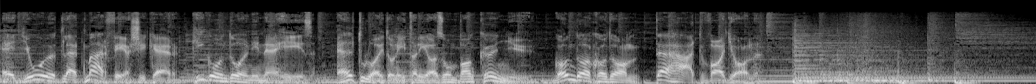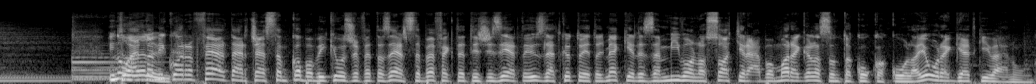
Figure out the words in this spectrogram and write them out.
Egy jó ötlet már fél siker. Kigondolni nehéz, eltulajdonítani azonban könnyű. Gondolkodom, tehát vagyon. No, hát velünk? amikor feltárcsáztam Kababik Józsefet, az Erste befektetési ZRT üzletkötőjét, hogy megkérdezem, mi van a szatyrában, ma reggel azt mondta Coca-Cola. Jó reggelt kívánunk!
